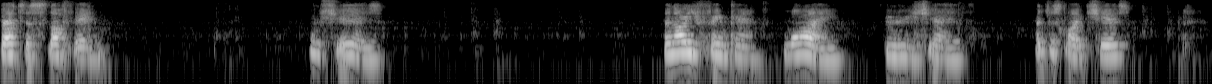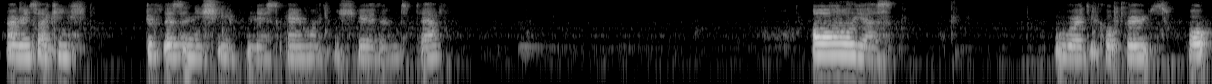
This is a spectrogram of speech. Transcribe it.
better stuff in. Oh, shears. And are you thinking, why? Ooh, shears. I just like shears. That means I can, if there's any sheep in this game, I can shear them to death. Oh, yes. Already got boots. Oh.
